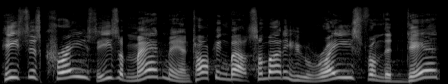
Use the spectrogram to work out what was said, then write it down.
He's just crazy. He's a madman talking about somebody who raised from the dead.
